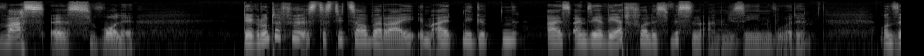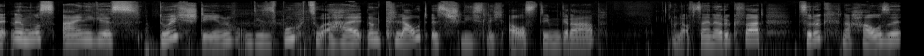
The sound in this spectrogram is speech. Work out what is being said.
was es wolle. Der Grund dafür ist, dass die Zauberei im alten Ägypten als ein sehr wertvolles Wissen angesehen wurde. Und Setne muss einiges durchstehen, um dieses Buch zu erhalten und klaut es schließlich aus dem Grab. Und auf seiner Rückfahrt zurück nach Hause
